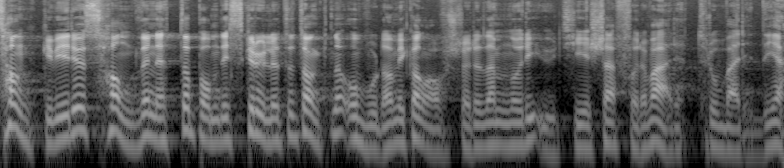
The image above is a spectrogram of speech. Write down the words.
Tankevirus handler nettopp om de skrullete tankene og hvordan vi kan avsløre dem når de utgir seg for å være troverdige.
